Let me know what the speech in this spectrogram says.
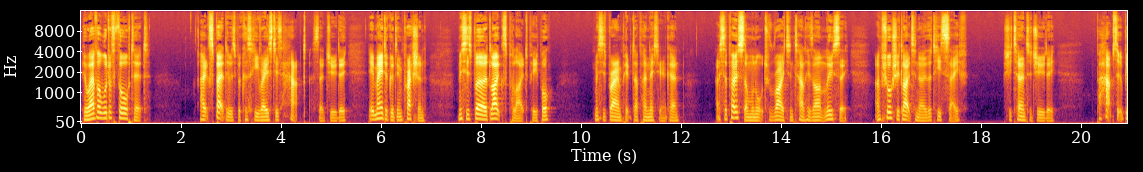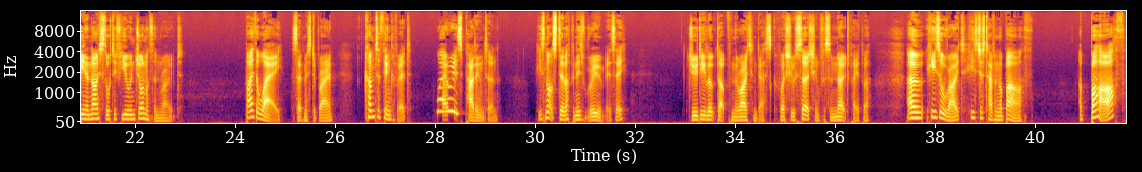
Whoever would have thought it? I expect it was because he raised his hat, said Judy. It made a good impression. Mrs. Bird likes polite people. Mrs. Brown picked up her knitting again. I suppose someone ought to write and tell his Aunt Lucy. I'm sure she'd like to know that he's safe. She turned to Judy. Perhaps it would be a nice thought if you and Jonathan wrote. By the way, said Mr. Brown, come to think of it, where is Paddington? He's not still up in his room, is he? Judy looked up from the writing desk, where she was searching for some notepaper. Oh, he's all right. He's just having a bath. A bath?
